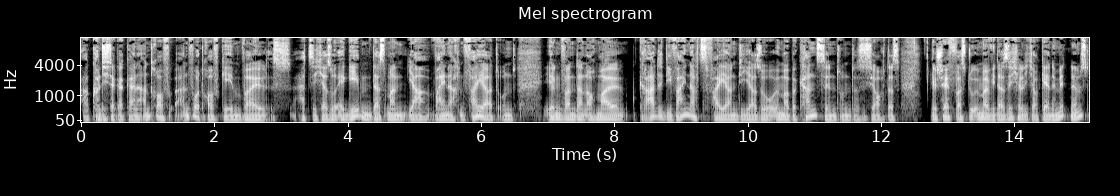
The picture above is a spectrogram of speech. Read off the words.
äh, konnte ich da gar keine Antwort drauf geben, weil es hat sich ja so ergeben, dass man ja Weihnachten feiert und irgendwann dann auch mal gerade die Weihnachtsfeiern, die ja so immer bekannt sind und das ist ja auch das Geschäft, was du immer wieder sicherlich auch gerne mitnimmst.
